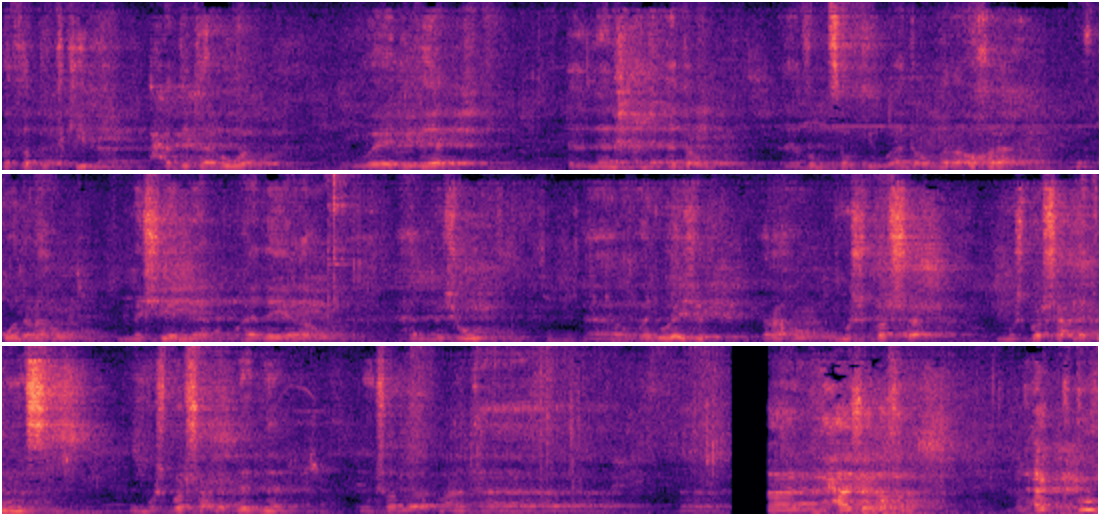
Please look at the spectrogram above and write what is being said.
بالضبط كما حددها هو. ولذا أنا أدعو ضم صوتي وأدعو مرة أخرى ونقول راهو مشينا وهذا راهو هالمجهود وهالواجب راهو مش برشا. مش برشا على تونس ومش برشا على بلادنا وإن شاء الله معناتها الحاجة الأخرى نأكدوا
